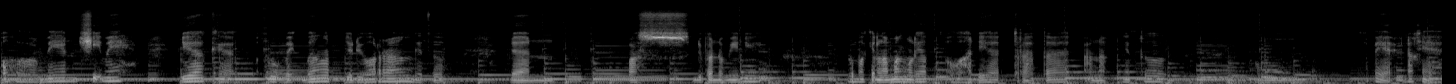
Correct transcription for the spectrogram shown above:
oh man si meh dia kayak lu baik banget jadi orang gitu. Dan pas di pandemi ini lu makin lama ngeliat wah dia ternyata anaknya tuh um, apa ya enaknya ya?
